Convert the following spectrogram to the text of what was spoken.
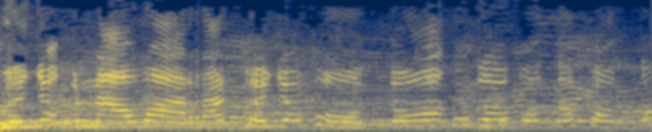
Banyak penawaran, banyak foto. Aku nggak foto-foto.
